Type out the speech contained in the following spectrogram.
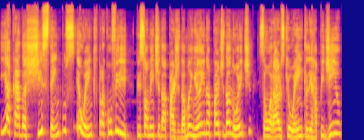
E a cada X tempos eu entro para conferir, principalmente da parte da manhã e na parte da noite. São horários que eu entro ali rapidinho.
